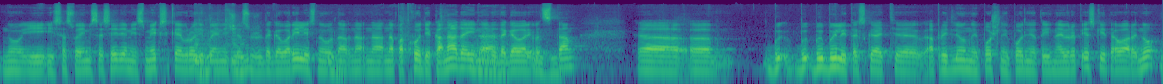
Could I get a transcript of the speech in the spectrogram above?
Ну и, и со своими соседями, с Мексикой вроде бы они сейчас уже договорились, но вот на, на, на, на подходе Канада, им Да. надо договариваться там. Э, э, бы- бы- были, так сказать, определенные пошлины подняты и на европейские товары, но э,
